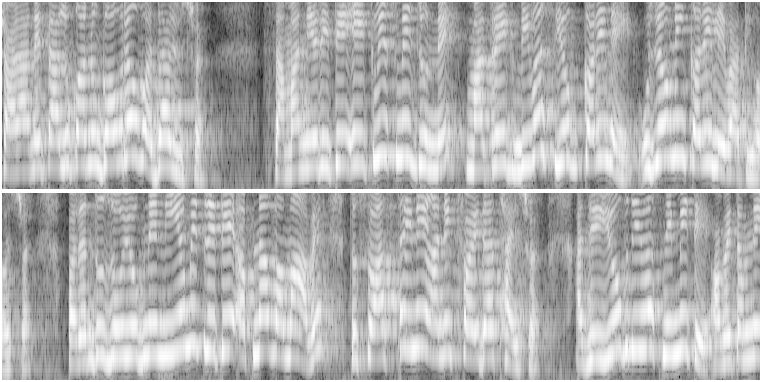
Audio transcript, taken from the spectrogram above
શાળાને તાલુકાનું ગૌરવ વધાર્યું છે. સામાન્ય રીતે એકવીસમી જૂનને માત્ર એક દિવસ યોગ કરીને ઉજવણી કરી લેવાતી હોય છે. પરંતુ જો યોગને નિયમિત રીતે અપનાવવામાં આવે, તો સ્વાસ્થ્યને અનેક ફાયદા થાય છે. આજે યોગ દિવસ નિમિત્તે અમે તમને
